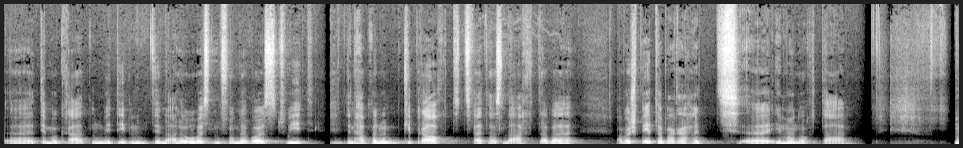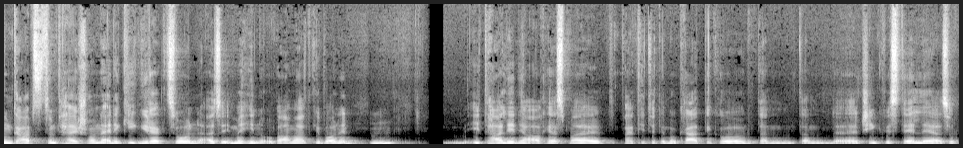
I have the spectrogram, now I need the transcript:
äh, Demokraten mit eben den Allerobersten von der Wall Street. Den hat man gebraucht 2008, aber, aber später war er halt äh, immer noch da. Nun gab es zum Teil schon eine Gegenreaktion, also immerhin, Obama hat gewonnen. Hm? Italien ja auch erstmal Partito Democratico und dann, dann äh, Cinque Stelle, also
